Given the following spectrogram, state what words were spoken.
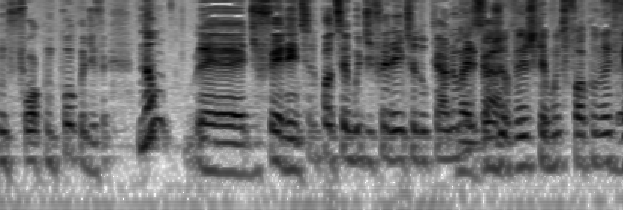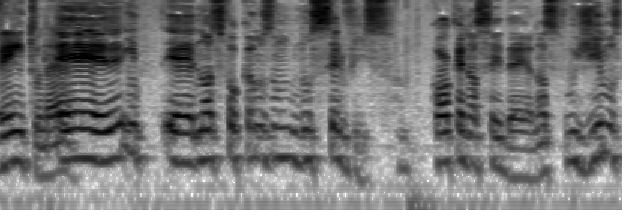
um foco um pouco diferente. Não é, diferente, você não pode ser muito diferente do que há no Mas mercado. hoje eu vejo que é muito foco no evento, né? É, é nós focamos no, no, serviço. Qual que é a nossa ideia? Nós fugimos,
